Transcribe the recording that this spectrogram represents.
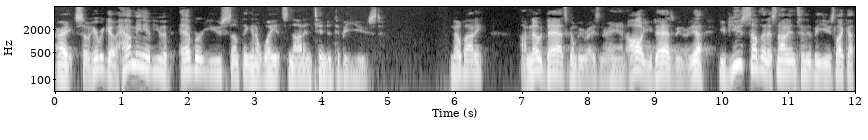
All right, so here we go. How many of you have ever used something in a way it's not intended to be used? Nobody? I know dad's going to be raising their hand. All you dads being, yeah, you've used something that's not intended to be used, like a,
